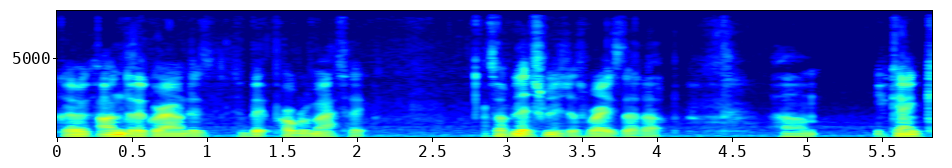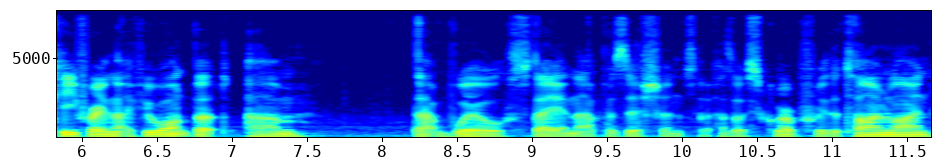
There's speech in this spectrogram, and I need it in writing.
going under the ground is a bit problematic. So I've literally just raised that up. Um, you can keyframe that if you want, but um, that will stay in that position. So as I scrub through the timeline,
